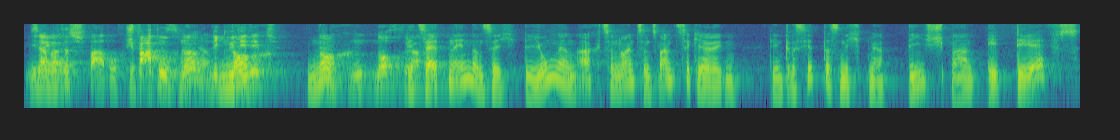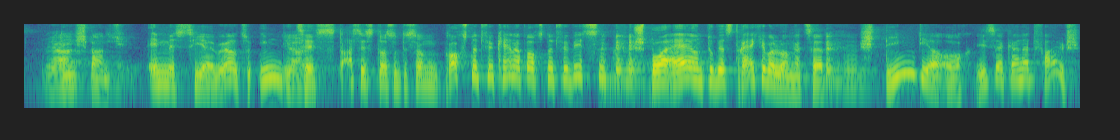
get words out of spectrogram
ist eigentlich das Sparbuch. Sparbuch, ne? Ja. Liquidität. Noch, Noch. N noch, Die ja. Zeiten ändern sich. Die jungen 18, 19, 20-Jährigen, die interessiert das nicht mehr. Die sparen ETFs, Ja. die sparen MSCI World, so Indizes. Das ist das. Und die sagen, brauchst nicht viel kennen, brauchst nicht viel wissen, spar ein und du wirst reich über lange Zeit. Stimmt ja auch. Ist ja gar nicht falsch.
